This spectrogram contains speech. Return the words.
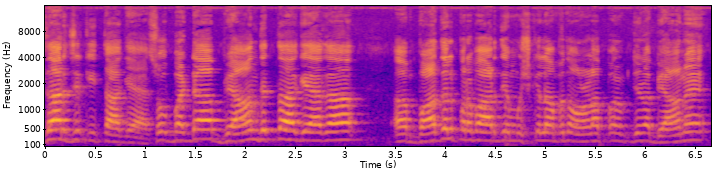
ਦਰਜ ਕੀਤਾ ਗਿਆ ਸੋ ਵੱਡਾ ਬਿਆਨ ਦਿੱਤਾ ਗਿਆਗਾ। ਬਾਦਲ ਪਰਿਵਾਰ ਦੀਆਂ ਮੁਸ਼ਕਲਾਂ ਵਧਾਉਣ ਵਾਲਾ ਜਿਹੜਾ ਬਿਆਨ ਹੈ,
